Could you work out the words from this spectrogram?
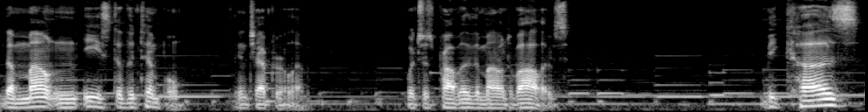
the mountain east of the temple in chapter 11, which is probably the Mount of Olives. Because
